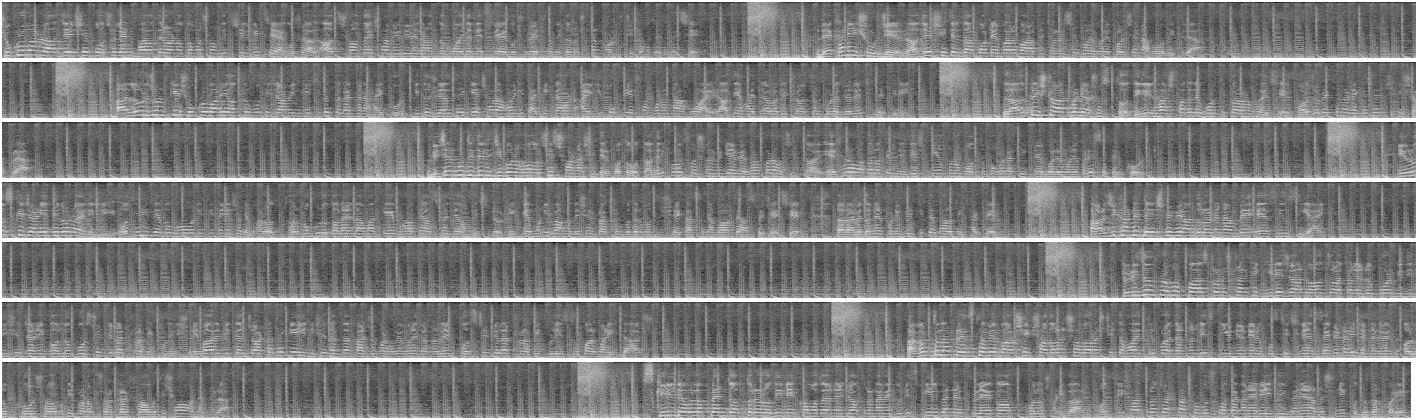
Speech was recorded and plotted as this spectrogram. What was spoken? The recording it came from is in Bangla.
শুক্রবার রাজ্যে এসে পৌঁছলেন ভারতের অন্যতম সংগীত শিল্পী শ্রেয়া ঘোষাল। আজ সন্ধ্যায় স্বামী বিবেকানন্দ ময়দানে শ্রেয়া ঘোষালের সংগীত অনুষ্ঠান অনুষ্ঠিত হতে চলেছে। দেখা নেই সূর্যের। রাজ্যের শীতের দাপট এবার বাড়াতে চলেছে বলে মনে করছেন আবহাওয়াবিদরা। আল্লু অর্জুনকে শুক্রবারই অন্তর্বর্তী জামিন দিয়েছিল তেলেঙ্গানা হাইকোর্ট। কিন্তু জেল থেকে ছাড়া হয়নি তাকে কারণ আইনি প্রক্রিয়া সম্পন্ন না হওয়ায় রাতে হায়দ্রাবাদের চঞ্চলপুরা জেলে ছিলেন তিনি। লালকৃষ্ণ আডবাণী অসুস্থ। দিল্লির হাসপাতালে ভর্তি করানো হয়েছে। পর্যবেক্ষণে রেখেছেন চিকিৎসকরা। বিচারপতিদের জীবন হওয়া উচিত সন্ন্যাসীদের মতো। তাদের কোনো সোশ্যাল মিডিয়া ব্যবহার করা উচিত নয়। এছাড়াও আদালতের নির্দেশ নিয়েও কোনো মন্তব্য করা ঠিক নয় বলে মনে করে সুপ্রিম কোর্ট। ইউনুসকে জানিয়ে দিল নয়াদিল্লি, অতিথি দেবভব নীতি মেনে চলে ভারত। ধর্মগুরু দলাই লামাকে ভারতে আশ্রয় দেওয়া হয়েছিল। ঠিক তেমনি বাংলাদেশের প্রাক্তন প্রধানমন্ত্রী শেখ হাসিনা ভারতে আশ্রয় চেয়েছেন। তার আবেদনের পরিপ্রেক্ষিতে ভারতেই থাকবেন। আরজি দেশব্যাপী আন্দোলনে নামবে এসইউসিআই ট্যুরিজম প্রভু ফার্স্ট অনুষ্ঠানকে ঘিরে যানবাহন চলাচলের উপর বিধিনিষেধ জারি করল পশ্চিম জেলার ট্রাফিক পুলিশ। শনিবার বিকেল চারটা থেকে এই নিষেধাজ্ঞা কার্যকর হবে বলে জানালেন পশ্চিম জেলার traffic police super Manik Das. Agartala press ক্লাবে বার্ষিক সাধারণ সভা অনুষ্ঠিত হয় ত্রিপুরা জার্নালিস্ট ইউনিয়নের উপস্থিত ছিলেন সেক্রেটারি জেনারেল অলোক ঘোষ, সভাপতি প্রণব সরকার, সভাপতি সহ অন্যান্যরা। স্কিল ডেভেলপমেন্ট দপ্তরের অধীনে ক্ষমতায়নের যাত্রা নামে দুটি স্কিল ভ্যানের ফ্ল্যাগ অফ হলো শনিবার। মন্ত্রী শান্তনা চাকমা সবুজ পতাকা এই দুই ভ্যানের আনুষ্ঠানিক উদ্বোধন করেন।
